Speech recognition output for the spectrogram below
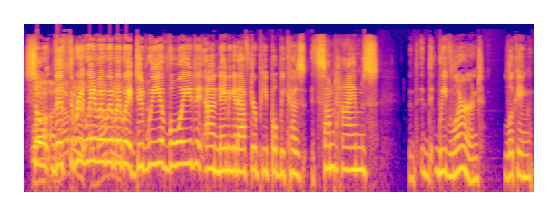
so well, the another, three. Wait, wait, wait, wait, wait. Did we avoid uh, naming it after people because sometimes we've learned looking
